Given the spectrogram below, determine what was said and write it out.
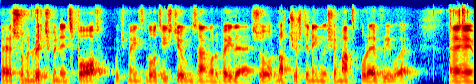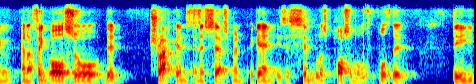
uh, some enrichment in sport, which means loads of students aren't going to be there. So not just in English and maths, but everywhere. Um, and I think also that tracking and assessment again is as simple as possible, but that the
